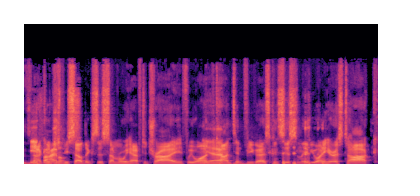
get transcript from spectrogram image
It's NBA not going to just be. Celtics this summer. We have to try if we want Yeah. content for you guys consistently. if you want to hear us talk,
